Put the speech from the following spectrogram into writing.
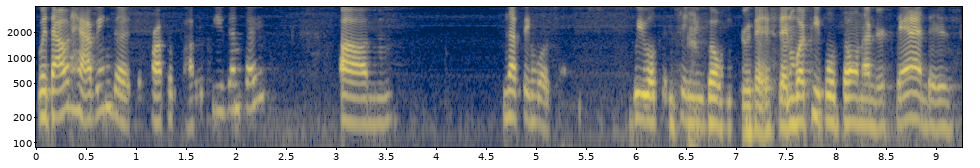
without having the, the proper policies in place, um, nothing will change we will continue going through this. And what people don't understand is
